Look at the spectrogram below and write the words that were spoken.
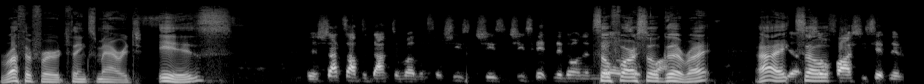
Rutherford thinks marriage is. Yeah, shouts out to Dr. Rutherford. She's she's she's hitting it on the So far, so good, right? All right. Yeah, so, so far she's hitting it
